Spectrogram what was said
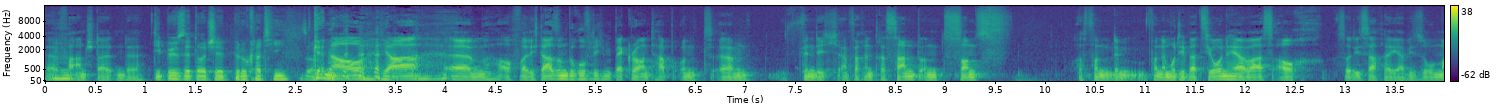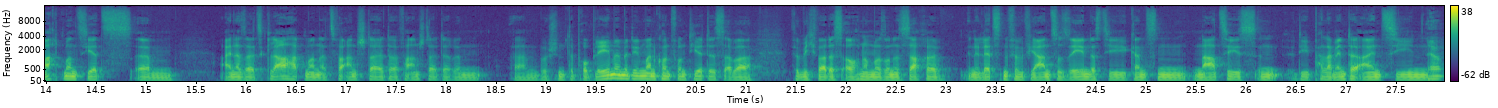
äh, Veranstaltende. Die böse deutsche Bürokratie. So. Genau, ja, ähm, auch weil ich da so einen beruflichen Background habe und ähm, finde ich einfach interessant und sonst von, dem, von der Motivation her war es auch so die Sache, ja, wieso macht man es jetzt? Ähm, einerseits klar hat man als Veranstalter, Veranstalterin ähm, bestimmte Probleme, mit denen man konfrontiert ist, aber für mich war das auch nochmal so eine Sache, in den letzten fünf Jahren zu sehen, dass die ganzen Nazis in die Parlamente einziehen, Ja.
